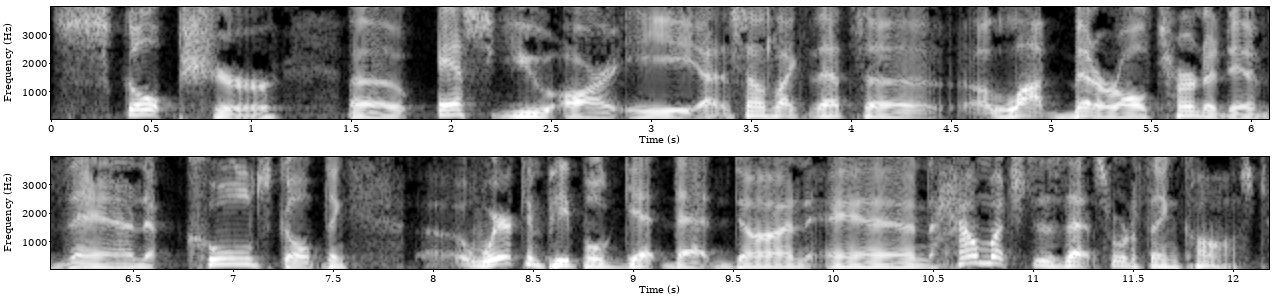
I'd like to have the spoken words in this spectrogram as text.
SculpSure, uh, S U R E. Uh, sounds like that's a, a, lot better alternative than cool sculpting. Uh, where can people get that done, and how much does that sort of thing cost?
